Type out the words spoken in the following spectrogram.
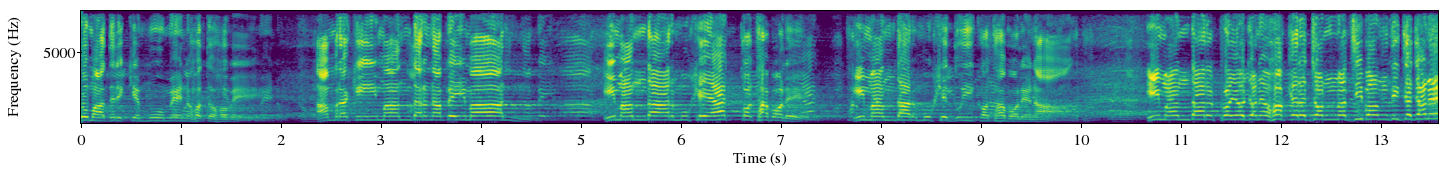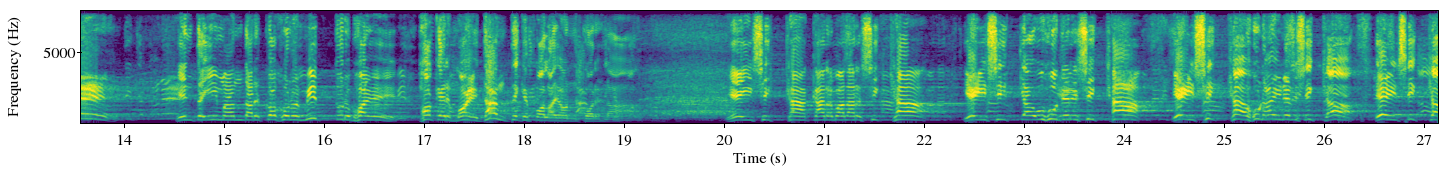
তোমাদেরকে মুমিন হতে হবে। আমরা কি ইমানদার না বেঈমান? ইমানদার মুখে এক কথা বলে, ইমানদার মুখে দুই কথা বলে না। ইমানদার প্রয়োজনে হকের জন্য জীবন দিতে জানে। কিন্তু ইমানদার কখনো মৃত্যুর ভয়ে হকের ময়দান থেকে পলায়ন করে না। এই শিক্ষা কারবালার শিক্ষা, এই শিক্ষা উহুদের শিক্ষা, এই শিক্ষা হুনাইনের শিক্ষা, এই শিক্ষা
